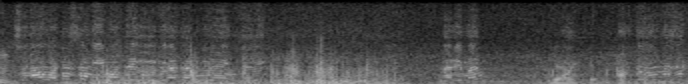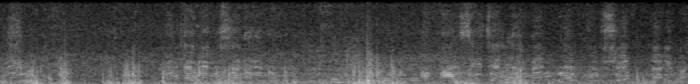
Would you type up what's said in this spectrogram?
old. So now what is the name of the area that we are entering? Nariman? Yeah. क्या क्या After whom is it named? Don't tell me Mr. Nariman. A Parsi gentleman called Khurshid Nariman,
